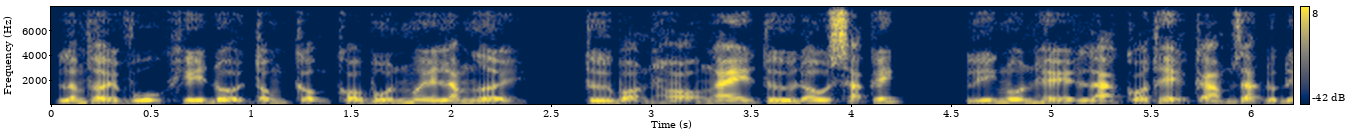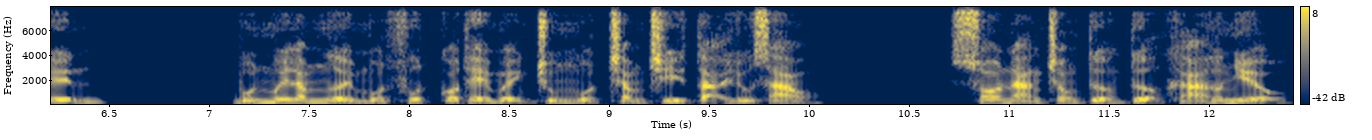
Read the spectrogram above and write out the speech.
Lâm thời vũ khí đội tổng cộng có 45 người, từ bọn họ ngay từ đầu xạ kích, Lý Ngôn Hề là có thể cảm giác được đến. 45 người một phút có thể mệnh chung 100 chỉ tả hữu sao. So nàng trong tưởng tượng khá hơn nhiều.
